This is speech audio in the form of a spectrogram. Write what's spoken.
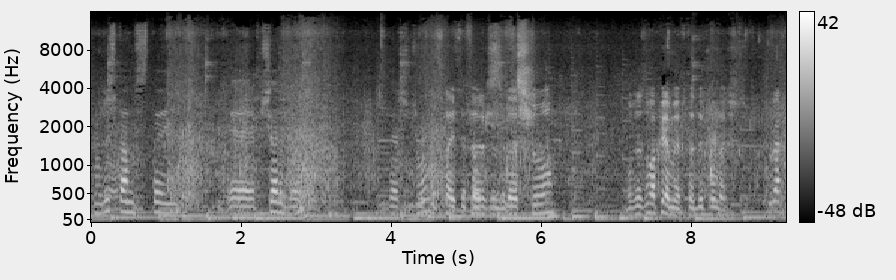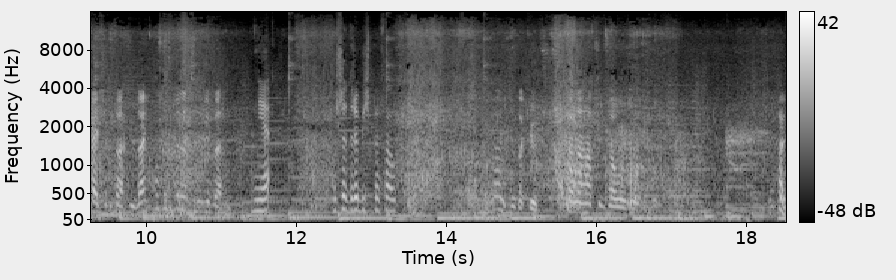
skorzystam z tej e, przerwy deszczu. Tutaj przerwy z deszczu. Może złapiemy wtedy po leszczu. Która się trafił? Daj po prostu tyle rybę. Nie. Muszę zrobić PV. No i to takiego czubka na haczyk założył. No tak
